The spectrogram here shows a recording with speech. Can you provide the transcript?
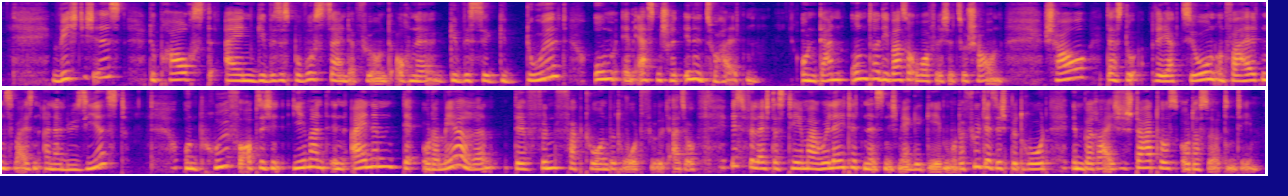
Wichtig ist, du brauchst ein gewisses Bewusstsein dafür und auch eine gewisse Geduld, um im ersten Schritt innezuhalten und dann unter die Wasseroberfläche zu schauen. Schau, dass du Reaktionen und Verhaltensweisen analysierst und prüfe, ob sich jemand in einem der, oder mehreren der fünf Faktoren bedroht fühlt. Also ist vielleicht das Thema Relatedness nicht mehr gegeben oder fühlt er sich bedroht im Bereich Status oder Certainty.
